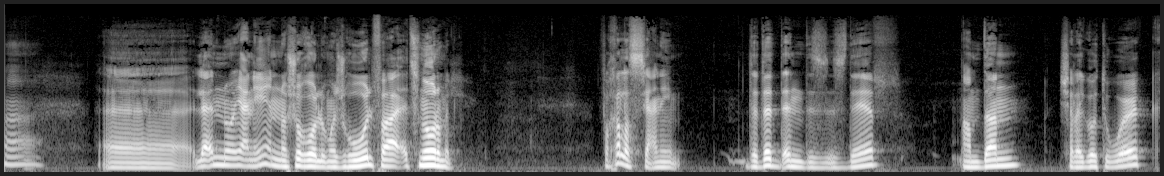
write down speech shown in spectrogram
آه. آه، لأنه يعني إنه شغل ومشغول ف normal فخلص يعني the dead end is, is there. I'm done. Shall I go to work?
